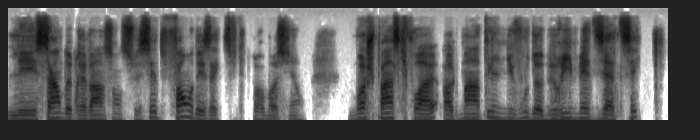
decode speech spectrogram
les centres de prévention de suicide font des activités de promotion. Moi, je pense qu'il faut augmenter le niveau de bruit médiatique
